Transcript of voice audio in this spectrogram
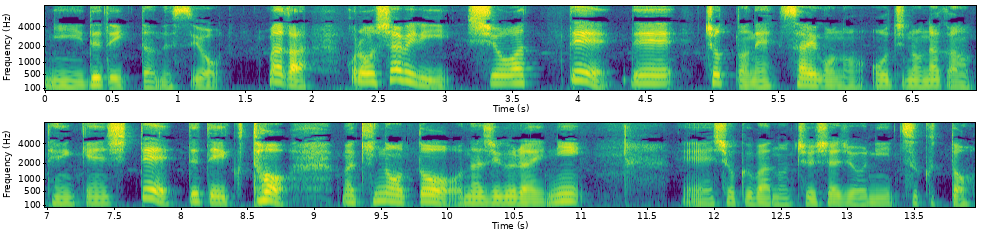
に出て行ったんですよ。だからこれおしゃべりし終わってでちょっとね最後のお家の中の点検して出ていくと、まあ、昨日と同じぐらいに、えー、職場の駐車場に着くと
